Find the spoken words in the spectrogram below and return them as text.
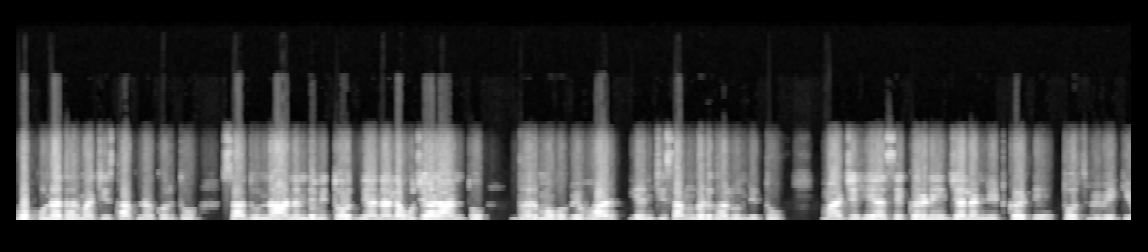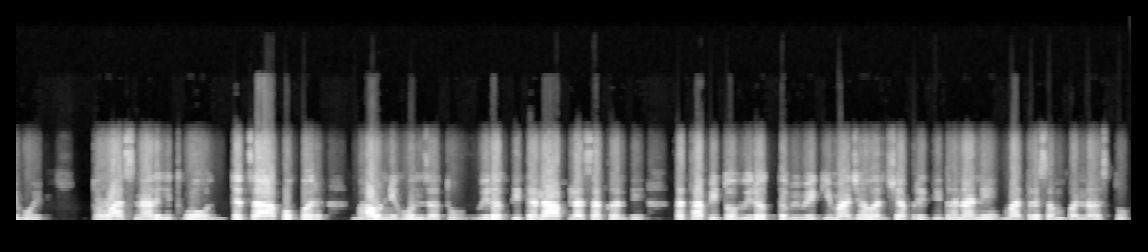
व पुन्हा धर्माची स्थापना करतो. साधूंना आनंदवितो ज्ञानाला उजाळा आणतो धर्म व व्यवहार यांची सांगड घालून देतो. माझे हे असे करणे ज्याला नीट कळते तोच विवेकी होय. तो वासनारहित होऊन त्याचा आपोपर भाव निघून जातो. विरक्ती त्याला आपलासा करते. तथापि तो विरक्त विवेकी माझ्यावरच्या प्रीतीधनाने मात्र संपन्न असतो.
